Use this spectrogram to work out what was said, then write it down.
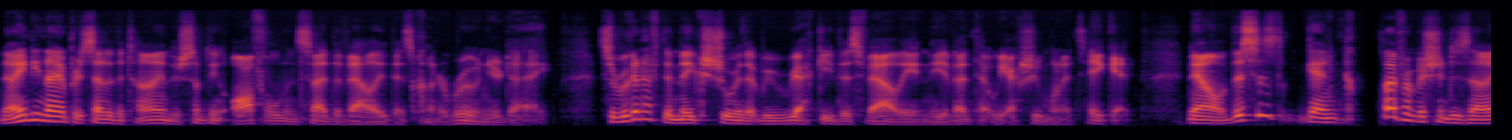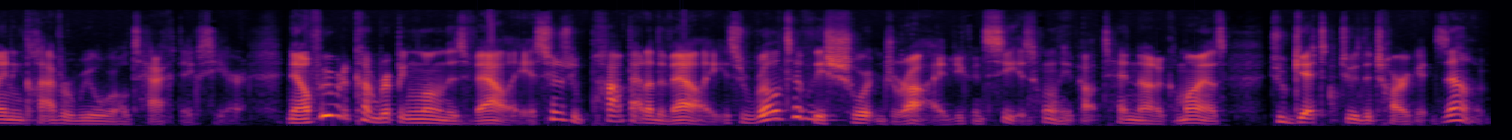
99% of the time there's something awful inside the valley that's going to ruin your day. So we're going to have to make sure that we recce this valley in the event that we actually want to take it. Now, this is, again, clever mission design and clever real-world tactics here. Now, if we were to come ripping along this valley, as soon as we pop out of the valley, it's a relatively short drive. You can see it's only about 10 nautical miles to get to the target zone.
